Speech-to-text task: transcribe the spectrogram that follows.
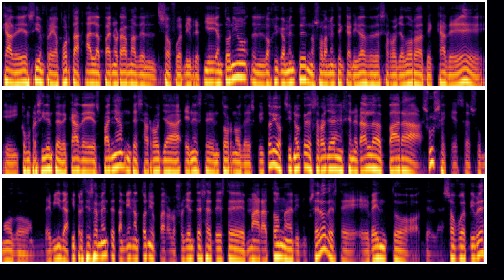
KDE siempre aporta al panorama del software libre. Y Antonio, lógicamente, no solamente en calidad de desarrolladora de KDE y como presidente de KDE España, desarrolla en este entorno de escritorio, sino que desarrolla en general para SUSE, que es su modo de vida. Y precisamente también, Antonio, para los oyentes de este maratón Linuxero, de este evento del software libre,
